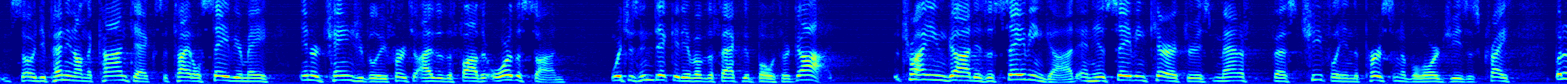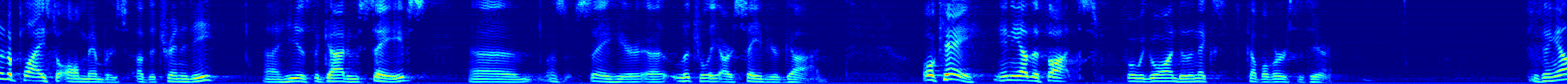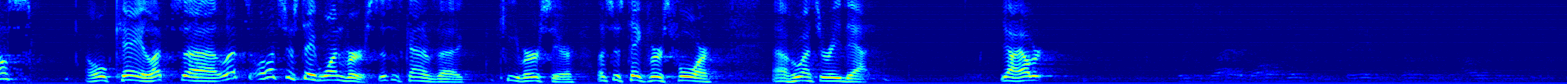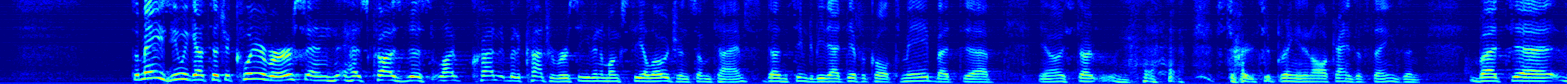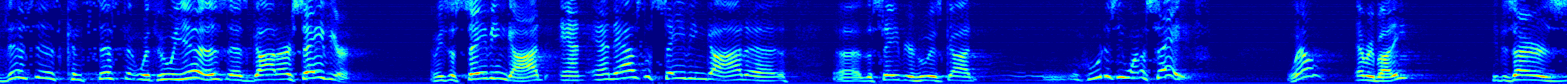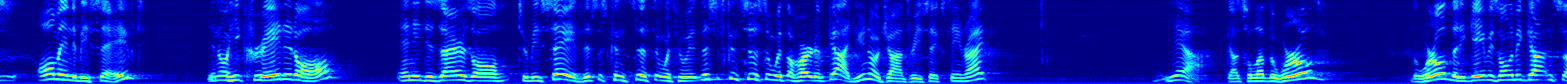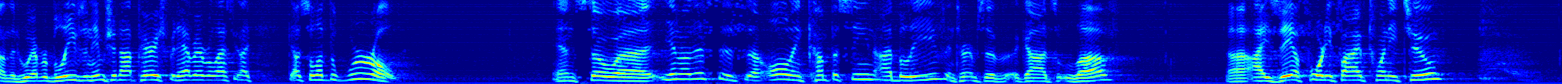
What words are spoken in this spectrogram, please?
So, depending on the context, the title Savior may interchangeably refer to either the Father or the Son, which is indicative of the fact that both are God. The triune God is a saving God, and his saving character is manifest chiefly in the person of the Lord Jesus Christ, but it applies to all members of the Trinity. Uh, he is the God who saves. Uh, let's say here, uh, literally our Savior God. Okay, any other thoughts before we go on to the next couple verses here? Anything else? Okay, let's uh, let's well, let's just take one verse. This is kind of the key verse here. Let's just take verse four. Uh, who wants to read that? Yeah, Albert. It's amazing we got such a clear verse and has caused lot, quite a bit of controversy even amongst theologians sometimes. Doesn't seem to be that difficult to me, but uh, you know, start started to bringing in all kinds of things and but uh, this is consistent with who he is as God our Savior. Mean, he's a saving God, and, and as the saving God, uh, uh, the Savior who is God, who does he want to save? Well, everybody. He desires all men to be saved. You know, he created all, and he desires all to be saved. This is consistent with who he, this is consistent with the heart of God. You know John 3:16, right? Yeah. God so loved the world, the world that he gave his only begotten son that whoever believes in him should not perish but have everlasting life. God so loved the world. And so, uh, you know, this is uh, all encompassing, I believe, in terms of God's love. Uh, Isaiah 45 22.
